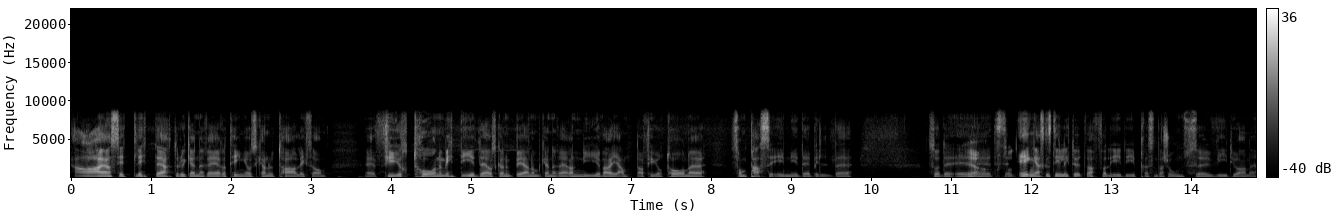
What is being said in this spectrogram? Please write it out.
Ja, jeg har sett litt det at du genererer ting, og så kan du ta liksom eh, fyrtårnet midt i det, og så kan du be om å generere nye varianter av fyrtårnet som passer inn i det bildet. Så det, er, Ja. det ser ganske stilig ut, i hvert fall i de presentasjonsvideoene.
